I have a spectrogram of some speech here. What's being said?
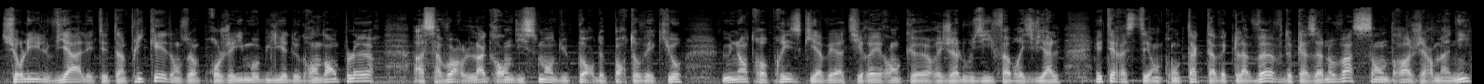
Sur l'île, Vial était impliqué dans un projet immobilier de grande ampleur, à savoir l'agrandissement du port de Porto Vecchio, une entreprise qui avait attiré rancœur et jalousie. Fabrice Vial était resté en contact avec la veuve de Casanova, Sandra Germani,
